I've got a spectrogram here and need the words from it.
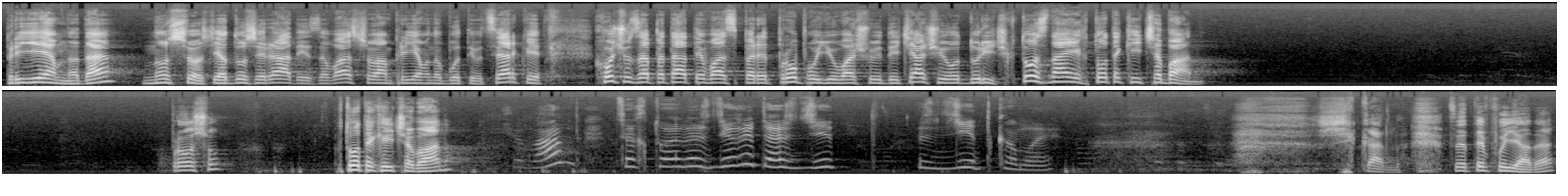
Приємно, да? Ну що ж, я дуже радий за вас, що вам приємно бути в церкві. Хочу запитати вас перед проповідю вашою дитячою одну річ. Хто знає, хто такий чабан? Прошу. Хто такий чабан? Чаван це хто розділиться з, діт... з дітками. Шикарно. Це типу я, да?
